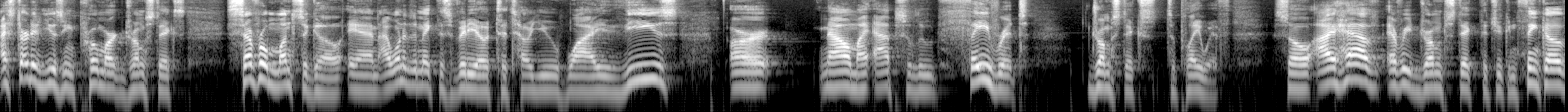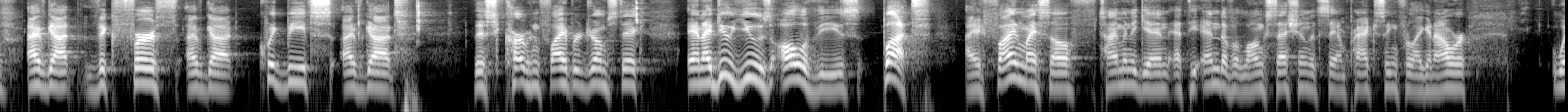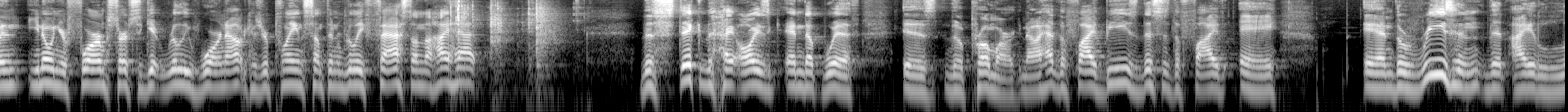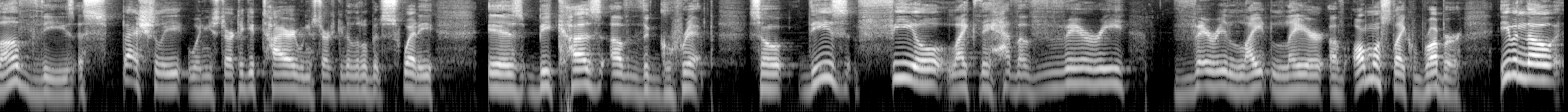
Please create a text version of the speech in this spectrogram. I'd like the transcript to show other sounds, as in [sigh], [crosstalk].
I started using ProMark drumsticks several months ago and I wanted to make this video to tell you why these are now my absolute favorite drumsticks to play with. So I have every drumstick that you can think of. I've got Vic Firth, I've got Quick Beats, I've got this carbon fiber drumstick, and I do use all of these, but I find myself time and again at the end of a long session, let's say I'm practicing for like an hour, when you know when your forearm starts to get really worn out because you're playing something really fast on the hi-hat, the stick [laughs] that I always end up with is the ProMark. Now I had the 5Bs, this is the 5A. And the reason that I love these, especially when you start to get tired, when you start to get a little bit sweaty, is because of the grip. So these feel like they have a very, very light layer of almost like rubber. Even though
